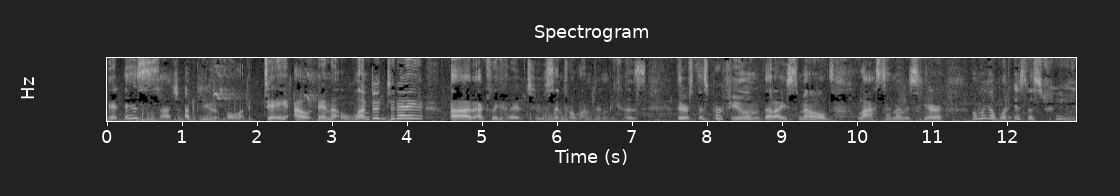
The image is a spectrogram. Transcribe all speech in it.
It is such a beautiful day out in London today. Uh, I've actually headed to central London because there's this perfume that I smelled last time I was here. Oh my God, what is this tree?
